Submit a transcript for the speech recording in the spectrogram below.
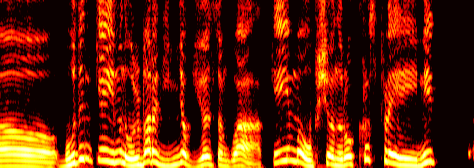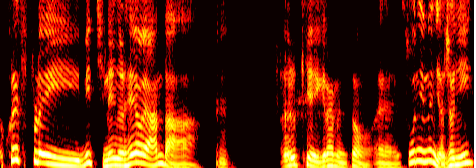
어 모든 게임은 올바른 입력 유연성과 게이머 옵션으로 crossplay 및 crossplay 및 진행을 해야 한다. 음. 이렇게 얘기를 하면서 예, 소니는 여전히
